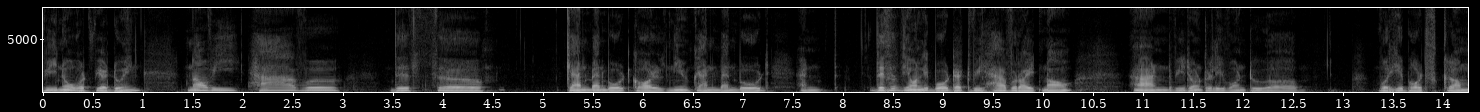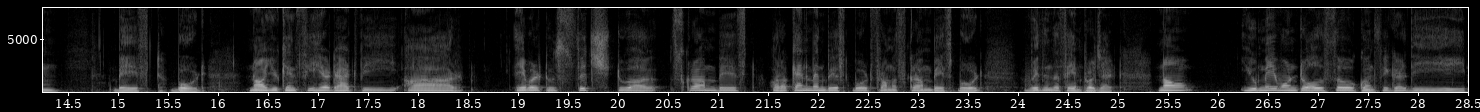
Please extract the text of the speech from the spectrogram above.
we know what we are doing. Now we have uh, this uh, Kanban board called new Kanban board. And this is the only board that we have right now. And we don't really want to uh, worry about Scrum based board. Now you can see here that we are able to switch to a Scrum based or a Kanban based board from a Scrum based board within the same project. Now you may want to also configure the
